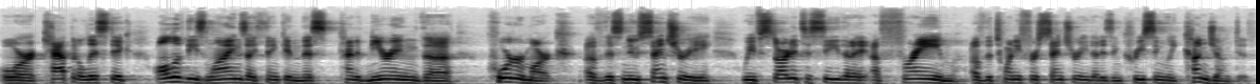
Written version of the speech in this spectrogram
or capitalistic. All of these lines, I think, in this kind of nearing the quarter mark of this new century, we've started to see that a, a, frame of the 21st century that is increasingly conjunctive,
